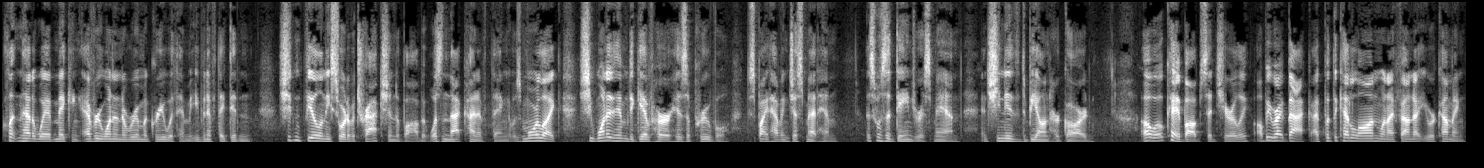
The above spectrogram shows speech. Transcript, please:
Clinton had a way of making everyone in a room agree with him, even if they didn't. She didn't feel any sort of attraction to Bob. It wasn't that kind of thing. It was more like she wanted him to give her his approval, despite having just met him. This was a dangerous man, and she needed to be on her guard. Oh, okay, Bob said cheerily. I'll be right back. I put the kettle on when I found out you were coming.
